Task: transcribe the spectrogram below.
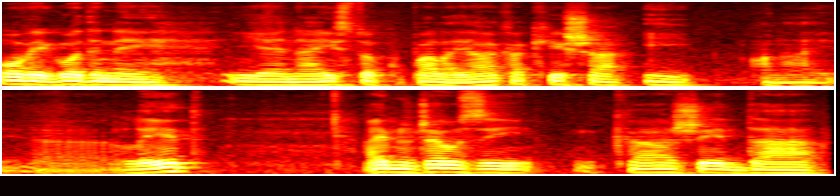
Ove godine je na istoku pala jaka kiša i onaj uh, led. A Ibn Džauzi kaže da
